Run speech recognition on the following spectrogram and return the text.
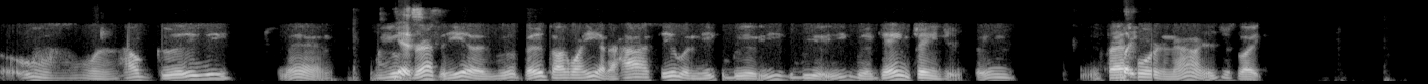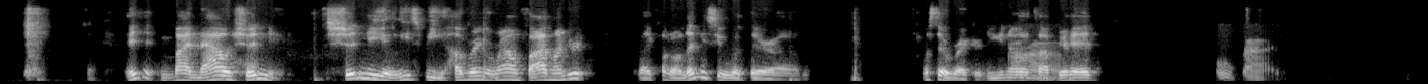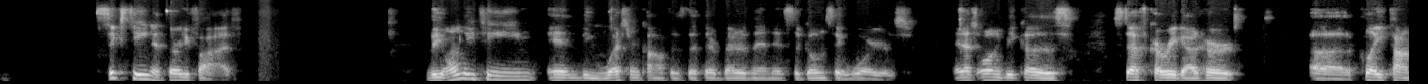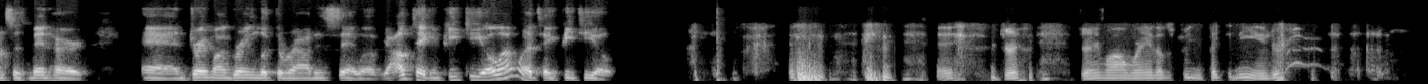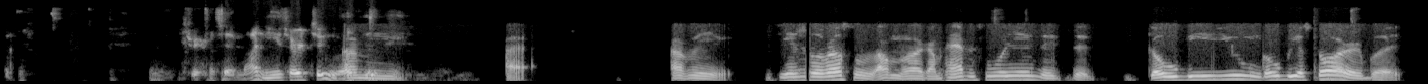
Oh, how good is he? Man, when he was Yes. drafted, he had. a, They were talking about he had a high ceiling. He could be. A, he could be. A, he could be a game changer. Then fast Like- forward to now, you're just like, It, by now, shouldn't he, shouldn't he at least be hovering around 500? Like, hold on, let me see what their um, what's their record? Do you know off the top of your head? oh god. 16 and 35. The only team in the Western Conference that they're better than is the Golden State Warriors. And that's only because Steph Curry got hurt, uh, Klay Thompson's been hurt, and Draymond Green looked around and said, Well, if y'all taking PTO, I want to take PTO. Dray, Draymond ran up the street and picked the knee injury. Draymond said, My knees hurt too. I mean, I, I mean, D'Angelo Russell. I'm like, I'm happy for you. To, to go be you and go be a starter, but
